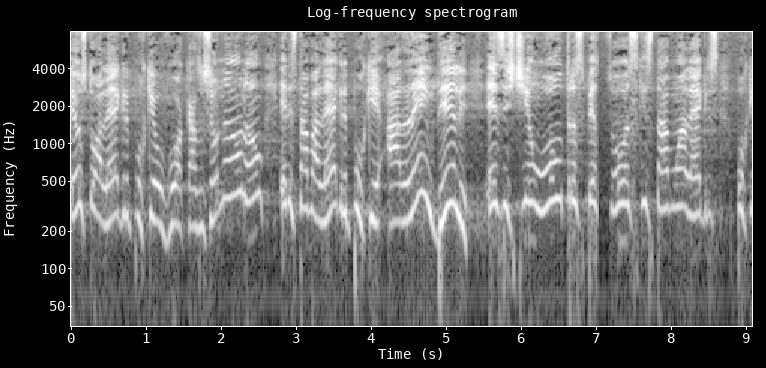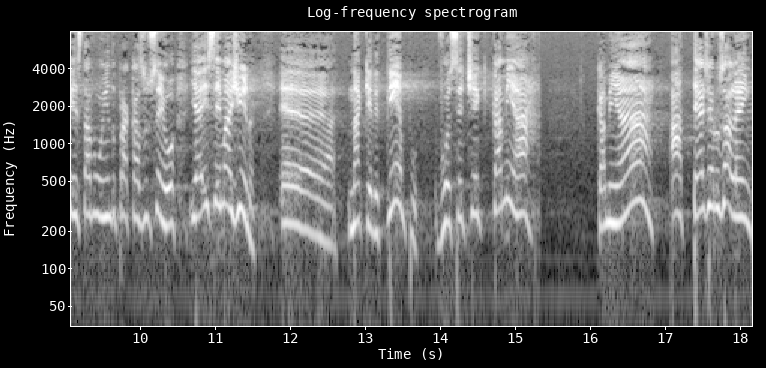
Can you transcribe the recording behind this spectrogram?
eu estou alegre porque eu vou à casa do Senhor. Não, não. Ele estava alegre porque, além dele, existiam outras pessoas que estavam alegres porque estavam indo para a casa do Senhor. E aí você imagina, é, naquele tempo, você tinha que caminhar caminhar até Jerusalém.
